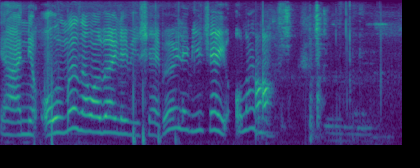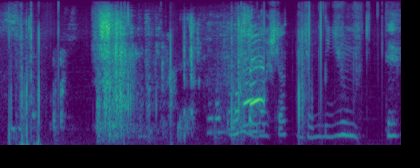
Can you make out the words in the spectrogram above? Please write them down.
Yani olmaz ama böyle bir şey. Böyle bir şey olamaz. Bunu da başlatmayacağım. Bıyığım gitti.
